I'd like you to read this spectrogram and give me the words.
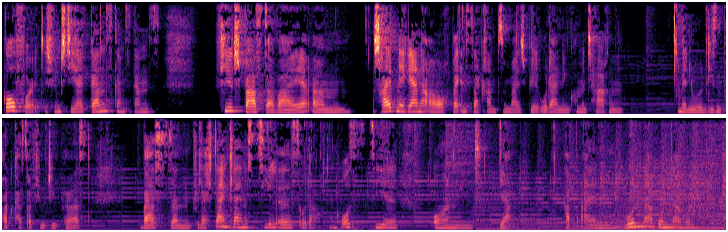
go for it. Ich wünsche dir ganz, ganz, ganz viel Spaß dabei. Ähm, schreib mir gerne auch bei Instagram zum Beispiel oder in den Kommentaren, wenn du diesen Podcast auf YouTube hörst was dann vielleicht dein kleines Ziel ist oder auch dein großes Ziel. Und ja, hab einen wunder, wunder, wunder, wunder,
